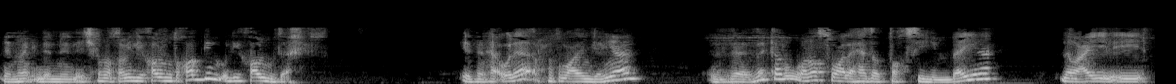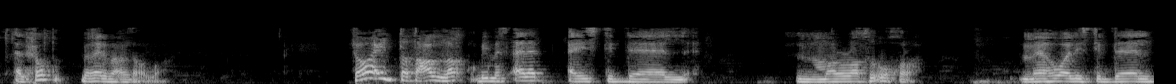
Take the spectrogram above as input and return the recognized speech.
لأن الشيخ عثيمين ليه قول متقدم وليه قول متأخر. إذن هؤلاء رحمة الله عليهم جميعا ذكروا ونصوا على هذا التقسيم بين نوعي الحكم بغير ما أنزل الله. فوائد تتعلق بمسألة الاستبدال. مرة أخرى ما هو الاستبدال؟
